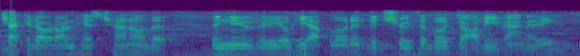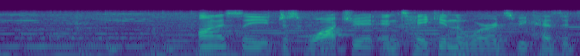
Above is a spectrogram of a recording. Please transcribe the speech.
Check it out on his channel. The the new video he uploaded, the truth about Dahvie Vanity. Honestly, just watch it and take in the words because it's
